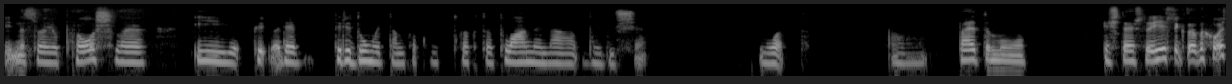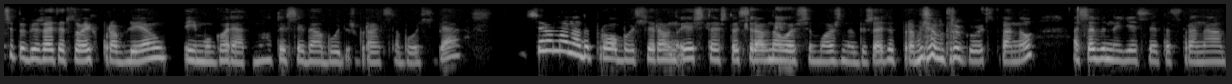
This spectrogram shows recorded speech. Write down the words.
и на свое прошлое и передумать там как-то планы на будущее. Вот. А, поэтому я считаю, что если кто-то хочет убежать от своих проблем, и ему говорят, ну, ты всегда будешь брать с собой себя, все равно надо пробовать, все равно. Я считаю, что все равно вообще можно убежать от проблем в другую страну, особенно если эта страна,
